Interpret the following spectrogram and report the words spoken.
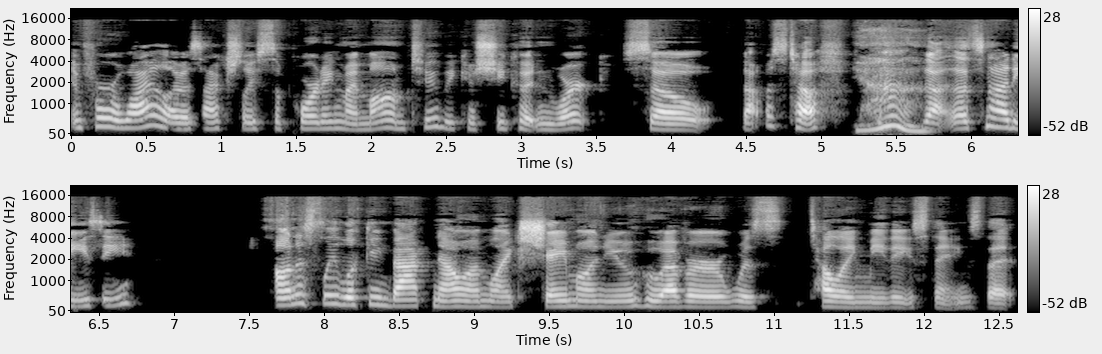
And for a while, I was actually supporting my mom too because she couldn't work. So that was tough. Yeah. That, that's not easy. Honestly, looking back now, I'm like, shame on you, whoever was telling me these things that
